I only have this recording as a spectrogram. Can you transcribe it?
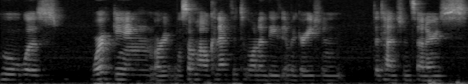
who was working or was somehow connected to one of these immigration detention centers.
